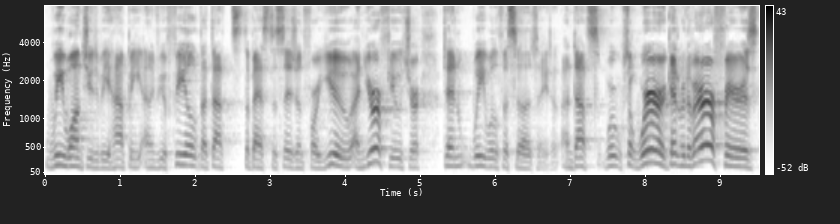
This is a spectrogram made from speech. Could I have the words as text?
we want you to be happy. And if you feel that that's the best decision for you and your future, then we will facilitate it. And that's we're, so we're getting rid of our fears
